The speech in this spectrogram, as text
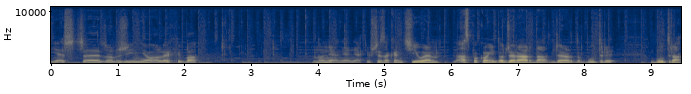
Jeszcze Jorginho, ale chyba... No nie, nie, nie. Już się zakręciłem. No spokojnie, do Gerarda. Gerard do Butry. Butra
